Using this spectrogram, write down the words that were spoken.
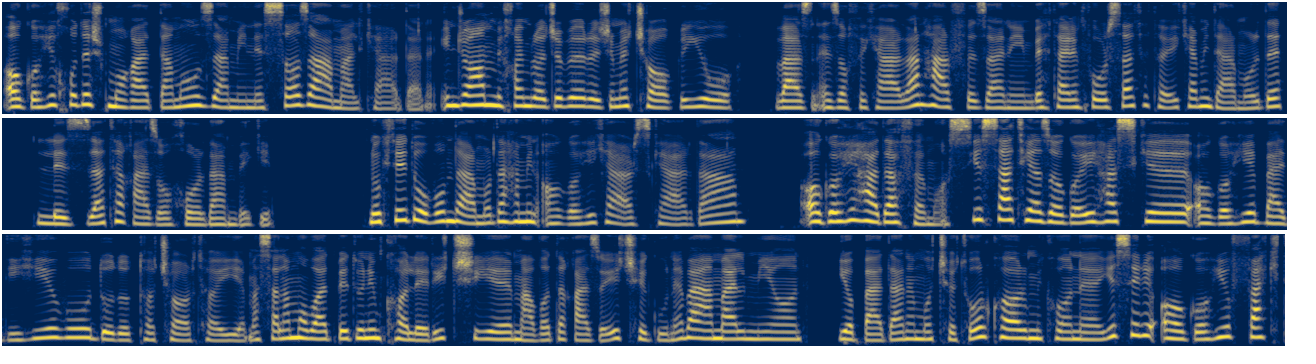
آگاهی خودش مقدمه و زمین ساز عمل کردنه. اینجا هم می‌خوایم راجع به رژیم چاقی و وزن اضافه کردن حرف بزنیم. بهترین فرصت تا کمی در مورد لذت غذا خوردن بگیم. نکته دوم در مورد همین آگاهی که عرض کردم آگاهی هدف ماست. یه سطحی از آگاهی هست که آگاهی بدیهیه و دو دو تا چارتاییه. مثلا ما باید بدونیم کالری چیه، مواد غذایی چگونه به عمل میان یا بدن ما چطور کار می‌کنه. یه سری آگاهی و فکت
